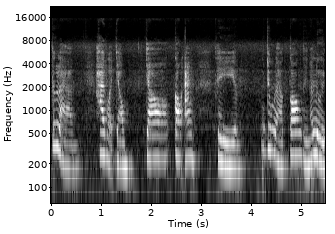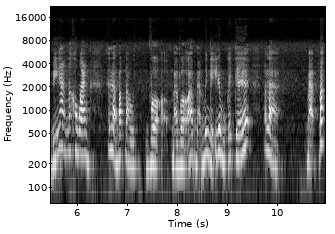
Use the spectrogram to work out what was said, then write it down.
Tức là hai vợ chồng cho con ăn. Thì nói chung là con thì nó lười biếng ăn nó không ăn. Thế là bắt đầu vợ bà vợ bạn mới nghĩ ra một cái kế. Đó là bà bắt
